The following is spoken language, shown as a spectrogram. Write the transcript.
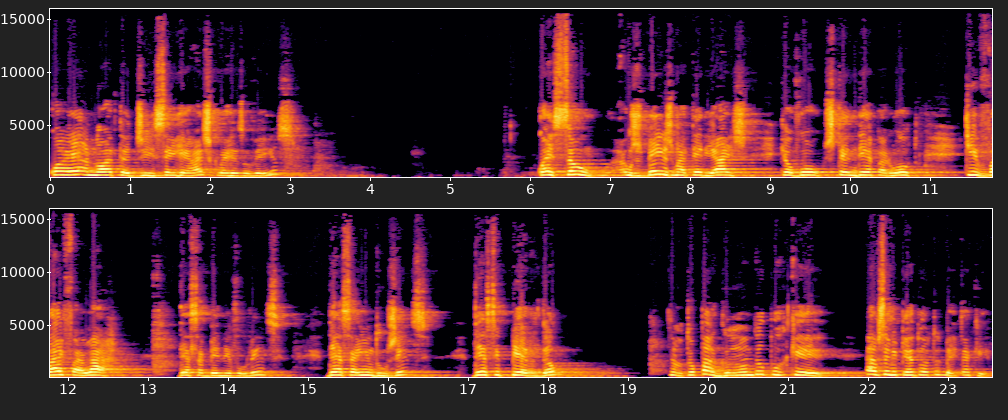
Qual é a nota de 100 reais que vai resolver isso? Quais são os bens materiais que eu vou estender para o outro que vai falar dessa benevolência, dessa indulgência, desse perdão? Não, estou pagando porque ah, você me perdoa, tudo bem, está aqui.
